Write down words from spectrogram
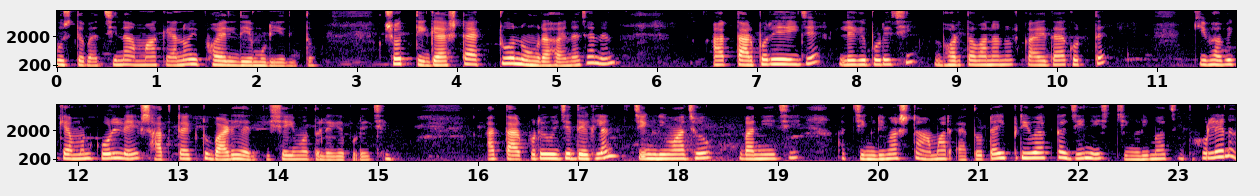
বুঝতে পারছি না মা কেন ওই ফয়েল দিয়ে মুড়িয়ে দিত। সত্যি, গ্যাসটা একটুও নোংরা হয় না, জানেন? আর তারপরে এই যে লেগে পড়েছি ভর্তা বানানোর কায়দা করতে। কীভাবে কেমন করলে স্বাদটা একটু বাড়ে আর কি, সেই মতো লেগে পড়েছি। আর তারপরে ওই যে দেখলেন চিংড়ি মাছও বানিয়েছি। আর চিংড়ি মাছটা আমার এতটাই প্রিয় একটা জিনিস, চিংড়ি মাছ হলে না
